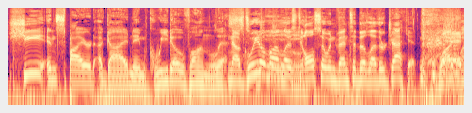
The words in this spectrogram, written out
she inspired a guy named Guido von List. Now, Guido von List also invented the leather jacket. Why and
